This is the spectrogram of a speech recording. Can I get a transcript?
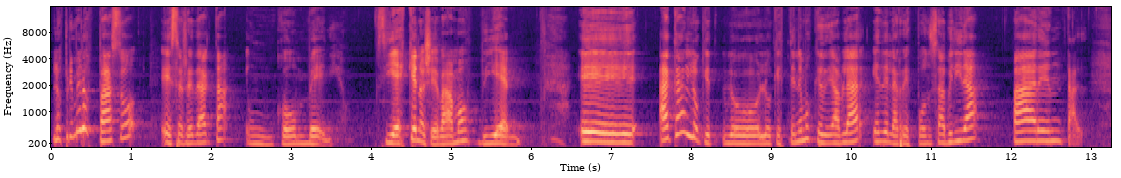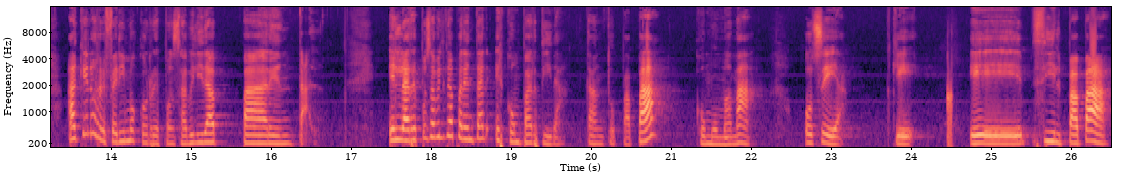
los primeros pasos eh, se redacta un convenio, si es que nos llevamos bien. Eh, acá lo que, lo, lo que tenemos que hablar es de la responsabilidad parental. ¿A qué nos referimos con responsabilidad parental? En la responsabilidad parental es compartida, tanto papá como mamá. O sea, que eh, si el papá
